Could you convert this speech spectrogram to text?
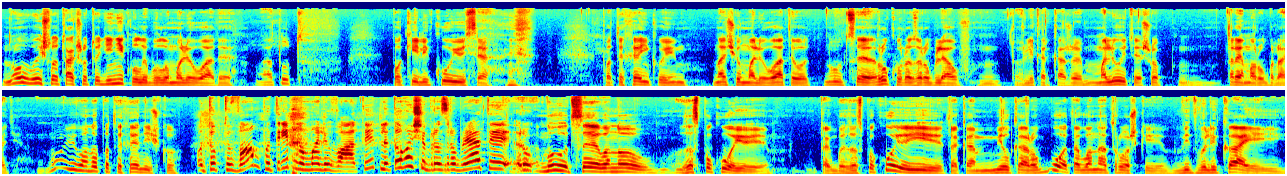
Ну, вийшло так, що тоді ніколи було малювати. А тут, поки лікуюся, потихеньку їм почав малювати. От, ну, це руку розробляв. То лікар каже, малюйте, щоб тремор убрати. Ну і воно потихенечку. От, тобто вам потрібно малювати для того, щоб розробляти руку. Ну, це воно заспокоює. Так би заспокоює і така мілка робота, вона трошки відволікає. І,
